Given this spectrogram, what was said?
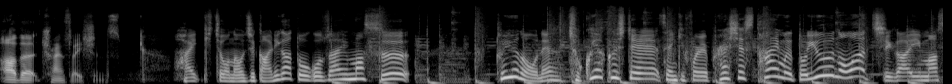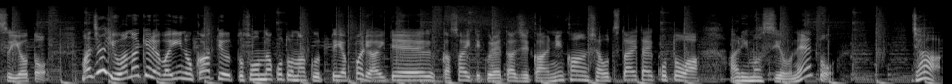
other translations. はい、貴重なお時間ありがとうございます。というのをね直訳して「Thank you for your precious time」というのは違いますよと。まあじゃあ言わなければいいのかっていうとそんなことなくってやっぱり相手が割いてくれた時間に感謝を伝えたいことはありますよねと。じゃあ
